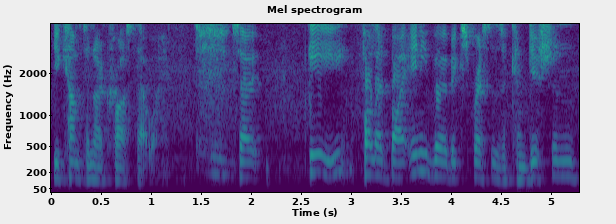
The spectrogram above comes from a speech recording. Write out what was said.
you come to know Christ that way. So, e followed by any verb expresses a condition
